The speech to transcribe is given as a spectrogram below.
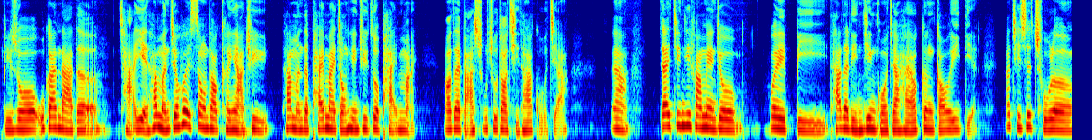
比如说乌干达的茶叶，他们就会送到肯亚去他们的拍卖中心去做拍卖。然后再把它输出到其他国家，这样在经济方面就会比它的邻近国家还要更高一点。那其实除了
